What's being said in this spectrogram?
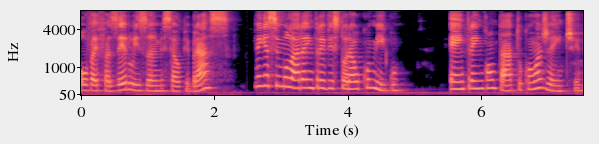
ou vai fazer o exame CELPE-BRAS? venha simular a entrevista oral comigo. Entre em contato com a gente.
